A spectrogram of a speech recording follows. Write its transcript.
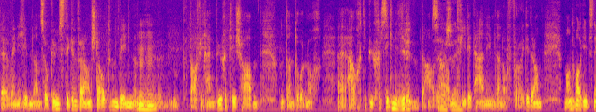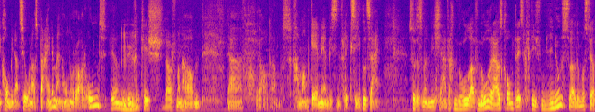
äh, wenn ich eben dann so günstigen Veranstaltungen bin, dann mhm. Äh, darf ich einen Büchertisch haben und dann dort noch äh, auch die Bücher signieren. Da Sehr haben schön. viele Teilnehmer dann oft Freude dran. Manchmal gibt es eine Kombination aus beidem, ein Honorar und einen mhm. Büchertisch darf man haben. Ja, ja da muss, kann man gerne ein bisschen flexibel sein so dass man nicht einfach null auf null rauskommt, respektive minus, weil du musst ja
